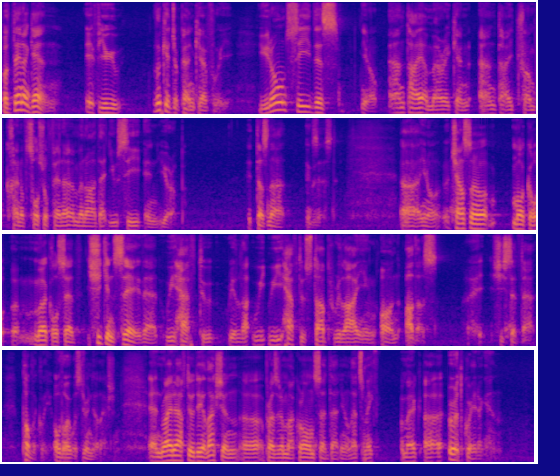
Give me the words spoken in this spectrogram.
But then again, if you look at Japan carefully, you don't see this you know, anti-American, anti-Trump kind of social phenomena that you see in Europe. It does not exist. Uh, you know, Chancellor Merkel, uh, Merkel, said she can say that we have to we, we have to stop relying on others. Right? She said that publicly, although it was during the election. And right after the election, uh, President Macron said that, you know, let's make America, uh, Earth great again,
